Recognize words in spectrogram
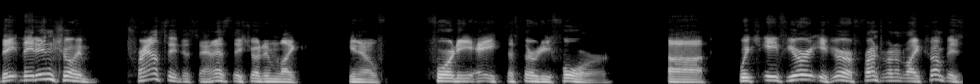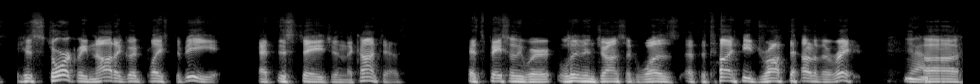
they they didn't show him trouncing DeSantis they showed him like you know 48 to 34 uh which if you're if you're a front runner like Trump is historically not a good place to be at this stage in the contest. It's basically where Lyndon Johnson was at the time he dropped out of the race. yeah.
